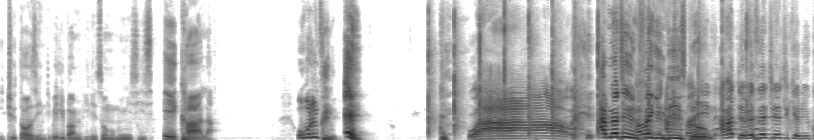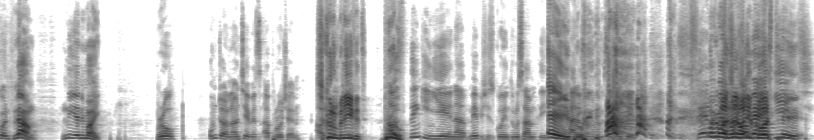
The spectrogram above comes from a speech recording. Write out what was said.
i-2000 belibambile songomunye usisi ekhala. Ukubona umgcini. eh! Wow. I'm not even faking this bro. akade besetshechi can you confirm now nikeni mic? Bro umntwana nanthe besi-approach and I She couldn't believe thinking- it. I was Bro. thinking yena maybe she's going through something Hey, Ekhala bro. sengimsakeni. Then What ubona was the Holy back Ghost? it.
